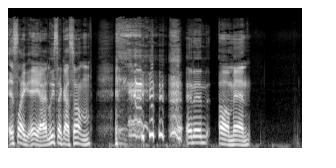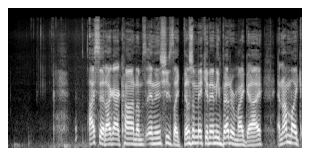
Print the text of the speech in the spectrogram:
it's like, hey, at least I got something. and then, oh man. I said, I got condoms. And then she's like, doesn't make it any better, my guy. And I'm like,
